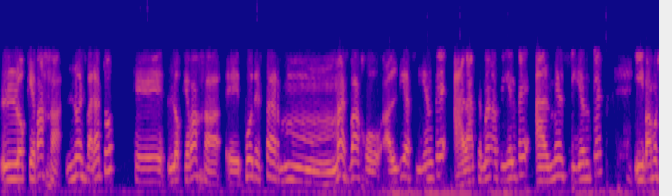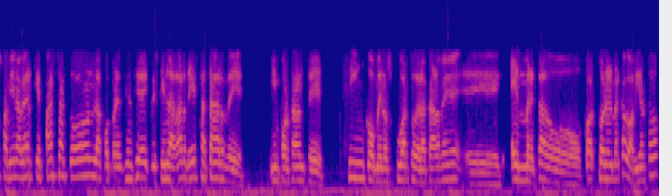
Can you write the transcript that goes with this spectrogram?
lo que baja no es barato, que lo que baja eh, puede estar mm, más bajo al día siguiente, a la semana siguiente, al mes siguiente, y vamos también a ver qué pasa con la comparecencia de Cristín Lagarde esta tarde, importante, 5 menos cuarto de la tarde, eh, en mercado, con el mercado abierto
